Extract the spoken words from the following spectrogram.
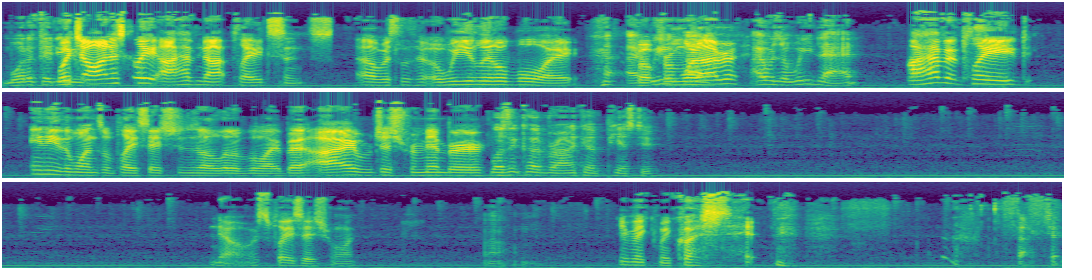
What if they do Which honestly, I have not played since I was a wee little boy. but wee- from what I, I re- I was a wee lad. I haven't played any of the ones on PlayStation as a little boy, but I just remember. Wasn't Code Veronica PS2? No, it's PlayStation One. Oh, You're making me question it. fact check.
